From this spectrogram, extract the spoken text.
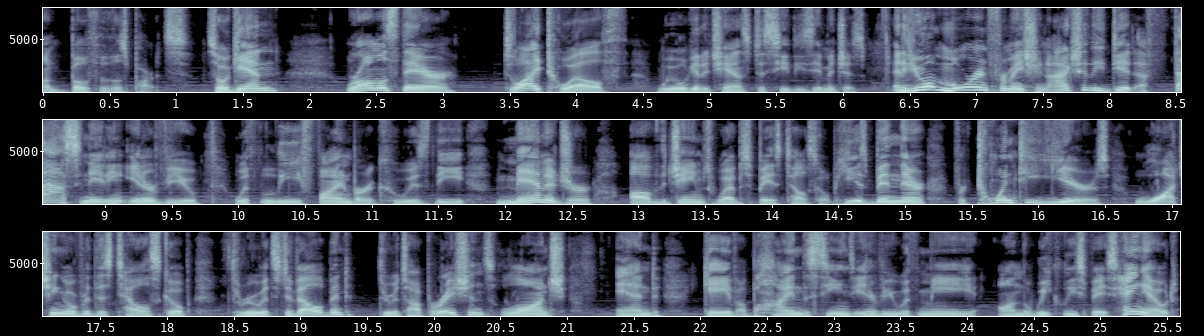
on both of those parts. So again, we're almost there. July 12th we will get a chance to see these images. And if you want more information, I actually did a fascinating interview with Lee Feinberg, who is the manager of the James Webb Space Telescope. He has been there for 20 years, watching over this telescope through its development, through its operations, launch, and gave a behind the scenes interview with me on the weekly space hangout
